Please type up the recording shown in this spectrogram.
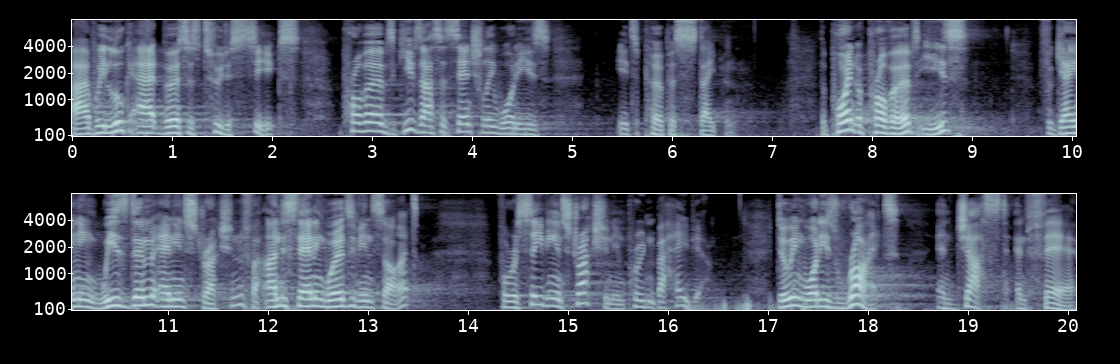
Uh, if we look at verses 2 to 6, Proverbs gives us essentially what is its purpose statement. The point of Proverbs is for gaining wisdom and instruction, for understanding words of insight, for receiving instruction in prudent behavior, doing what is right and just and fair,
